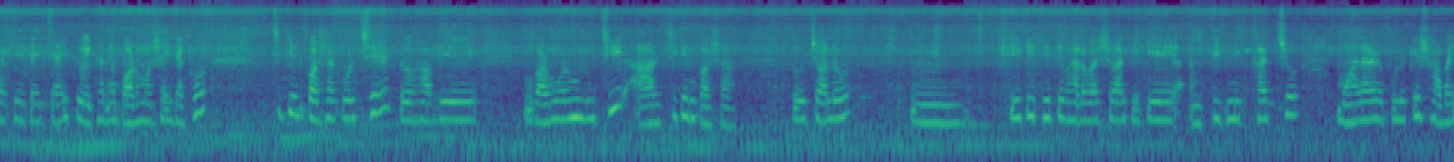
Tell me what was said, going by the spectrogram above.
থাকে এটাই চাই। তো এখানে বড় মশাই দেখো, চিকেন কষা করছে। তো হবে গরম গরম লুচি আর চিকেন কষা। তো চলো কে কে খেতে ভালোবাসো আর কে কে পিকনিক খাচ্ছ, মহালয়ার উপলক্ষে সবাই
